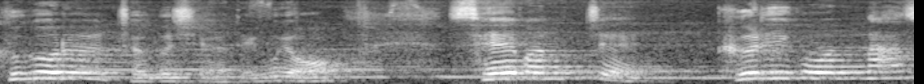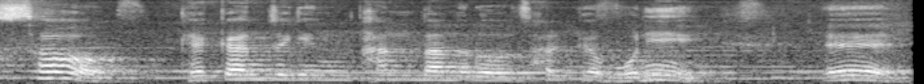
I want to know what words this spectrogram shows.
그거를 적으셔야 되고요. 세 번째, 그리고 나서 객관적인 판단으로 살펴보니 예,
